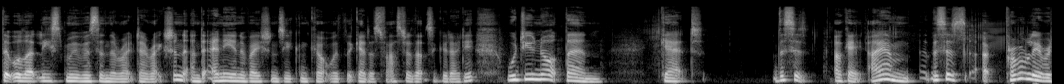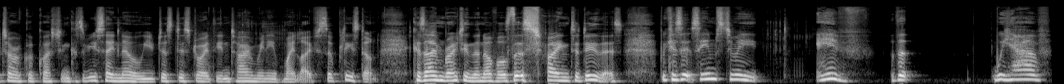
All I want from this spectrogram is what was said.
that will at least move us in the right direction. And any innovations you can come up with that get us faster, that's a good idea. Would you not then get this is okay i am this is uh, probably a rhetorical question because if you say no you've just destroyed the entire meaning of my life so please don't. Because i'm writing the novels that's trying to do this. Because it seems to me if that we have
